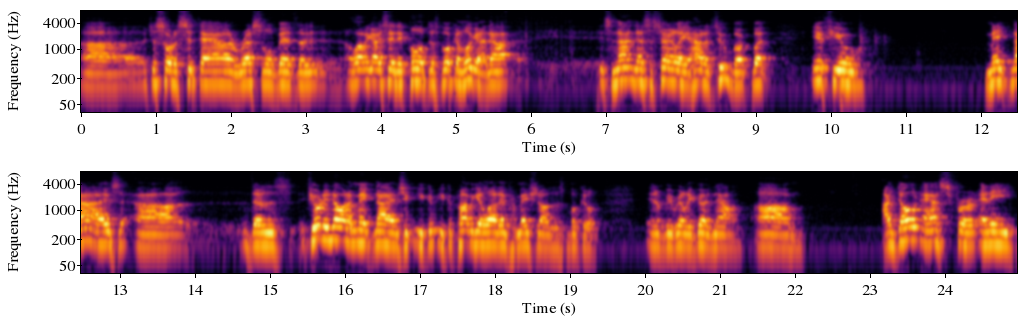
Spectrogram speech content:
uh, just sort of sit down and rest a little bit. The, a lot of guys say they pull up this book and look at it. Now, it's not necessarily a how-to book, but if you make knives, uh, there's if you already know how to make knives, you, you could you could probably get a lot of information out of this book. It'll it'll be really good. Now, um, I don't ask for any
